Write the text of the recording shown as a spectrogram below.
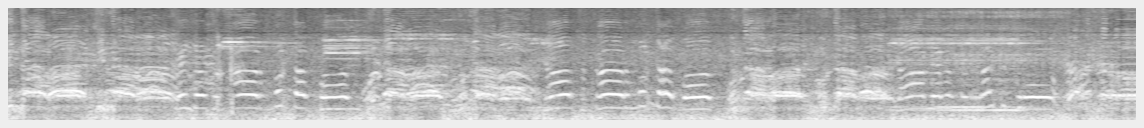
ਜਿੰਦਾਬਾਦ ਕੇਂਦਰ ਸਰਕਾਰ ਮੁਰਦਾਬਾਦ ਮੁਰਦਾਬਾਦ ਮੁਰਦਾਬਾਦ ਪੰਜਾਬ ਸਰਕਾਰ ਮੁਰਦਾਬਾਦ ਮੁਰਦਾਬਾਦ ਮੁਰਦਾਬਾਦ ਪੰਜਾਬ ਲੈਵਲ ਤੇ ਰੱਦ ਕਰੋ ਰੱਦ ਕਰੋ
